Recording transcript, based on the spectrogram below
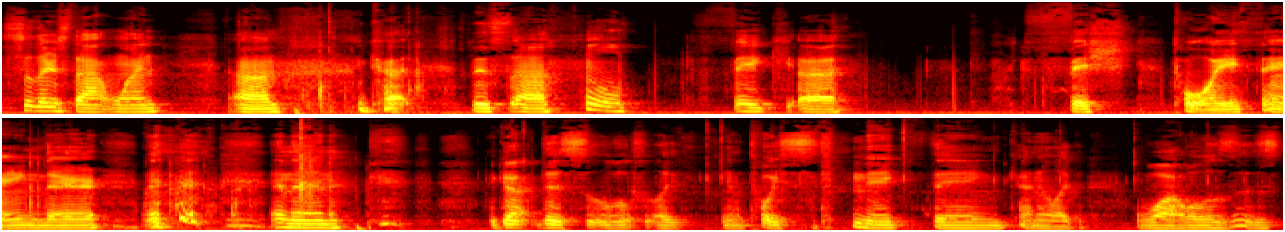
so there's that one. Um, got this, uh, little fake, uh, fish toy thing there. and then I got this little like, you know, toy snake thing, kind of like wobbles his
